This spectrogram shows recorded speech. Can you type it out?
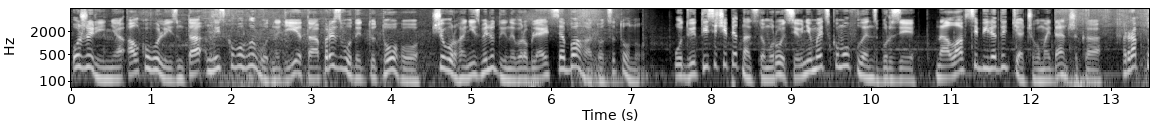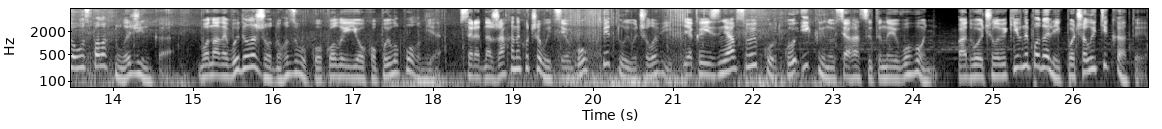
ожиріння, алкоголізм та низьковуглеводна дієта призводить до того, що в організмі людини виробляється багато ацетону. У 2015 році в німецькому Фленсбурзі на лавці біля дитячого майданчика раптово спалахнула жінка. Вона не видала жодного звуку, коли її охопило полум'я. Серед нажаханих очевидців був кмітливий чоловік, який зняв свою куртку і кинувся гасити нею вогонь. А двоє чоловіків неподалік почали тікати.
